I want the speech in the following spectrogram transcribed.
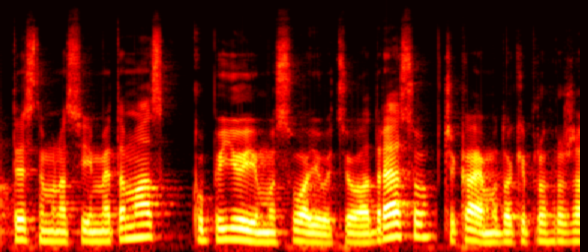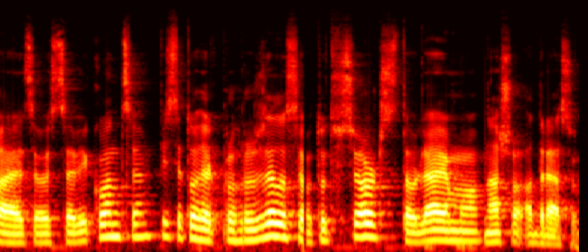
Тиснемо на свій Metamask. Копіюємо свою цю адресу, чекаємо, доки прогружається ось це віконце. Після того, як прогрузилося, отут в Search вставляємо нашу адресу.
